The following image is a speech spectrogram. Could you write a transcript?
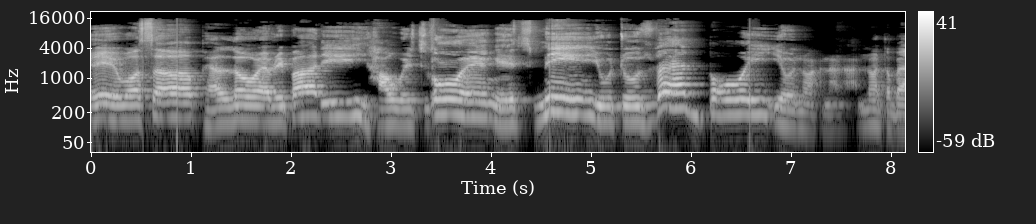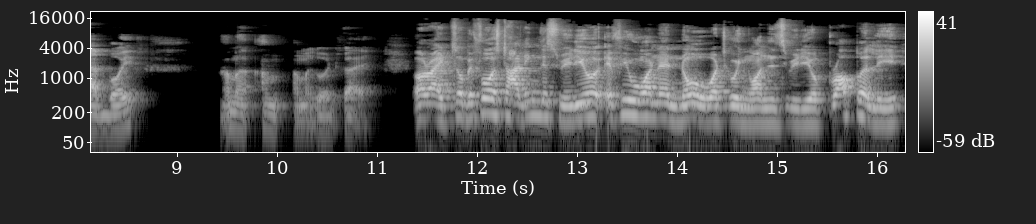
Hey, what's up? Hello, everybody. How it's going? It's me, YouTube's bad boy. You're not, no, no, I'm not a bad boy. I'm a, I'm, I'm a good guy. All right. So before starting this video, if you want to know what's going on in this video properly,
